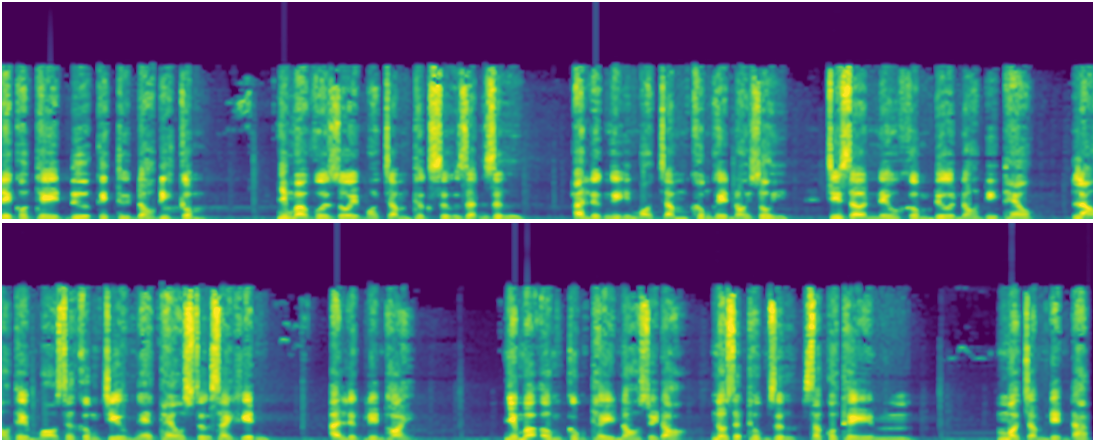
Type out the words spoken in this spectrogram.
Để có thể đưa cái thứ đó đi cùng. Nhưng mà vừa rồi Mo Trầm thực sự giận dữ. A lực nghĩ Mo Trầm không hề nói dối, Chỉ sợ nếu không đưa nó đi theo Lão thể Mo sẽ không chịu nghe theo sự sai khiến. A lực liền hỏi, nhưng mà ông cũng thấy nó rồi đó, Nó rất hung dữ, Sao có thể Mo trầm liền đáp,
